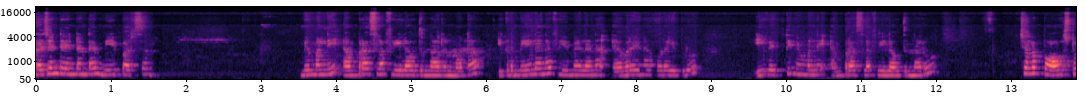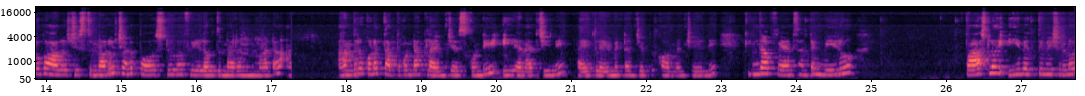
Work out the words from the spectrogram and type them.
ప్రజెంట్ ఏంటంటే మీ పర్సన్ మిమ్మల్ని ఎంప్రెస్లా ఫీల్ అవుతున్నారనమాట ఇక్కడ మేల్ అయినా ఫీమేల్ అయినా ఎవరైనా కూడా ఇప్పుడు ఈ వ్యక్తి మిమ్మల్ని ఎంప్రెస్లా ఫీల్ అవుతున్నారు. చాలా పాజిటివ్గా ఆలోచిస్తున్నారు చాలా పాజిటివ్గా ఫీల్ అవుతున్నారు అనమాట అందరూ కూడా తప్పకుండా క్లైమ్ చేసుకోండి ఈ ఎనర్జీని ఐ క్లైమేట్ అని చెప్పి కామెంట్ చేయండి. కింగ్ ఆఫ్ ఫ్యాన్స్ అంటే మీరు పాస్ట్లో ఈ వ్యక్తి విషయంలో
